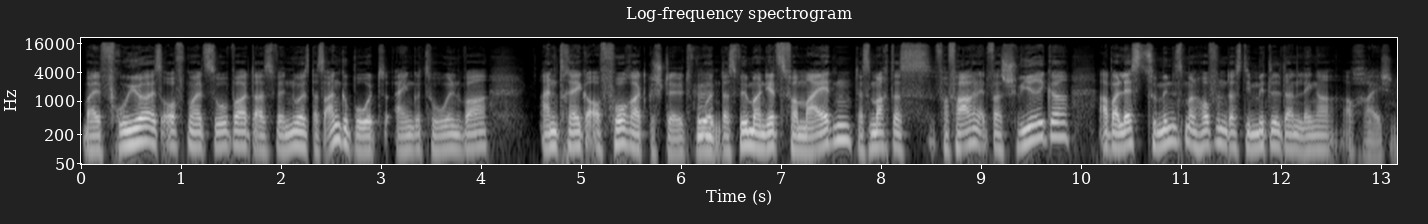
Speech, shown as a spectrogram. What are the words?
weil früher es oftmals so war, dass wenn nur das Angebot eingeholen war, Anträge auf Vorrat gestellt hm. wurden. Hm. Das will man jetzt vermeiden. Das macht das Verfahren etwas schwieriger, aber lässt zumindest mal hoffen, dass die Mittel dann länger auch reichen.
